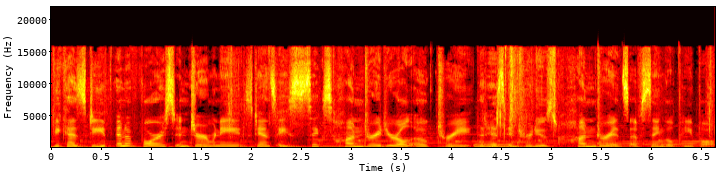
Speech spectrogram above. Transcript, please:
Because deep in a forest in Germany stands a 600 year old oak tree that has introduced hundreds of single people.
